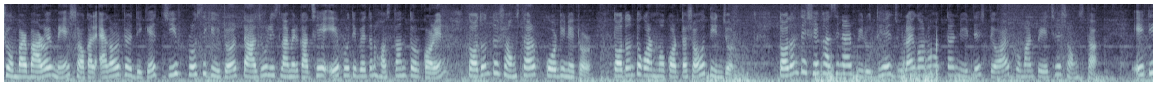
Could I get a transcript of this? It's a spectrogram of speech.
সোমবার বারোই মে সকাল এগারোটার দিকে চিফ প্রসিকিউটর তাজুল ইসলামের কাছে এ প্রতিবেদন হস্তান্তর করেন তদন্ত সংস্থার কোঅর্ডিনেটর। তদন্ত কর্মকর্তা সহ তিনজন। তদন্তে শেখ হাসিনার বিরুদ্ধে জুলাই গণহত্যার নির্দেশ দেওয়ার প্রমাণ পেয়েছে সংস্থা। এটি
